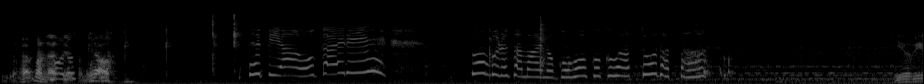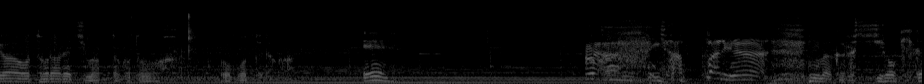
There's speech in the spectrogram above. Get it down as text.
So hört man das denn von hier aus? 様へのご報告はどうだった指輪を取られちまったこと怒ってたかええああやっぱりな今から仕置きか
